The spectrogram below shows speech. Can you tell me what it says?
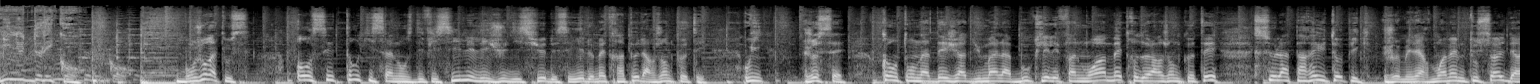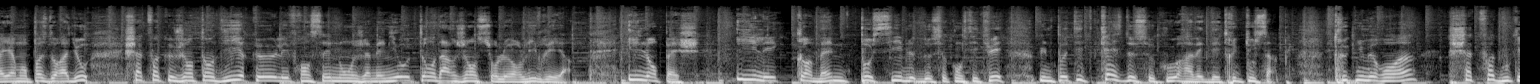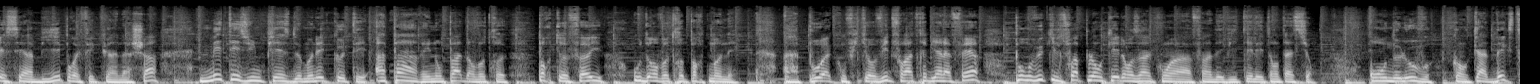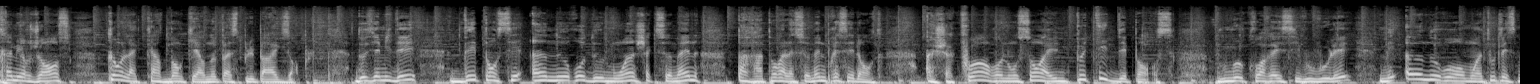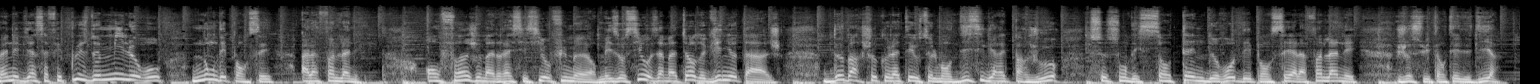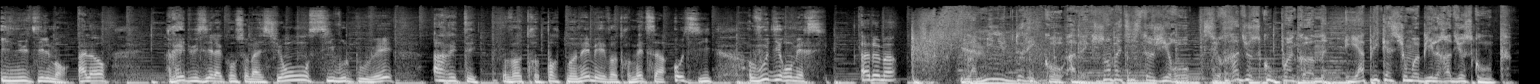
minute de l'écho. Bonjour à tous. En ces temps qui s'annoncent difficiles, il est judicieux d'essayer de mettre un peu d'argent de côté. Oui, je sais, quand on a déjà du mal à boucler les fins de mois, mettre de l'argent de côté, cela paraît utopique. Je m'énerve moi-même tout seul derrière mon poste de radio chaque fois que j'entends dire que les Français n'ont jamais mis autant d'argent sur leur livret A. Il n'empêche, il est quand même possible de se constituer une petite caisse de secours avec des trucs tout simples. Truc numéro 1, chaque fois que vous caissez un billet pour effectuer un achat, mettez une pièce de monnaie de côté, à part et non pas dans votre portefeuille ou dans votre porte-monnaie. Un pot à confiture vide fera très bien l'affaire, pourvu qu'il soit planqué dans un coin afin d'éviter les tentations. On ne l'ouvre qu'en cas d'extrême urgence, quand la carte bancaire ne passe plus par exemple. Deuxième idée, dépenser un euro de moins chaque semaine par rapport à la semaine précédente. À chaque fois en renonçant à une petite dépense. Vous me croirez si vous voulez, mais un euro en moins toutes les semaines, eh bien ça fait plus de 1000 euros non dépensés à la fin de l'année. Enfin, je m'adresse ici aux fumeurs, mais aussi aux amateurs de grignotage. Deux barres chocolatées ou seulement 10 cigarettes par jour, ce sont des centaines d'euros dépensés à la fin de l'année. Je suis tenté de dire inutilement. Alors, réduisez la consommation si vous le pouvez. Arrêtez votre porte-monnaie, mais votre médecin aussi vous diront merci. À demain. La minute de l'écho avec Jean-Baptiste Giraud sur radioscoop.com et application mobile Radioscoop.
